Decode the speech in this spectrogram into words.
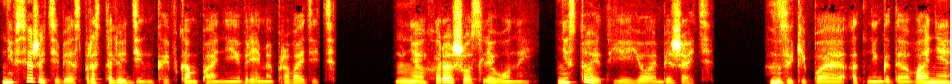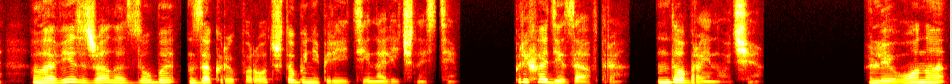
Не все же тебе с простолюдинкой в компании время проводить. Мне хорошо с Леоной, не стоит ее обижать. Закипая от негодования, Лави сжала зубы, закрыв рот, чтобы не перейти на личности. «Приходи завтра. Доброй ночи». Леона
